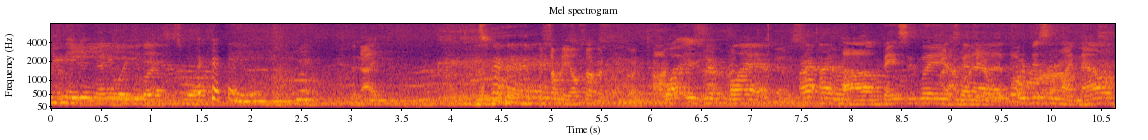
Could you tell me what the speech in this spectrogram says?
You can eat it any way you like as well. the knife. Does somebody else have a a time? What is your plan? Um, basically, I'm gonna put this in my mouth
